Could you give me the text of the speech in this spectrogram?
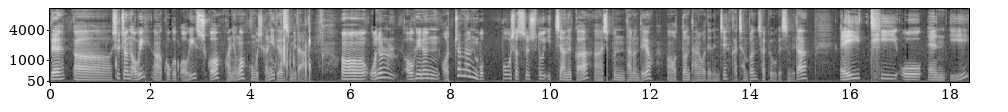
네, 어, 실전 어휘, 어, 고급 어휘, 수거, 관용어 공부 시간이 되었습니다. 어, 오늘 어휘는 어쩌면 못 보셨을 수도 있지 않을까 아, 싶은 단어인데요. 어, 떤 단어가 되는지 같이 한번 살펴보겠습니다. A T O N E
